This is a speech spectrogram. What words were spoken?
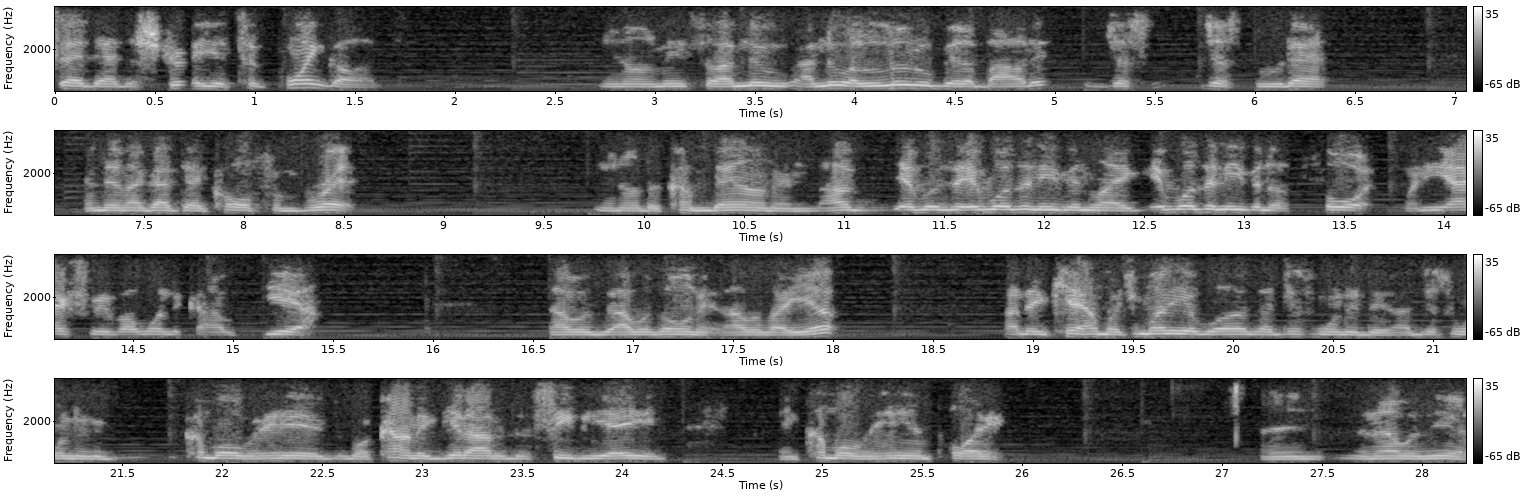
said that Australia took point guards. You know what I mean? So I knew I knew a little bit about it just just through that, and then I got that call from Brett, you know, to come down, and I, it was it wasn't even like it wasn't even a thought when he asked me if I wanted to come. Yeah, I was I was on it. I was like, yep. I didn't care how much money it was. I just wanted to. I just wanted to come over here, well, kind of get out of the CBA and, and come over here and play. And and that was yeah,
